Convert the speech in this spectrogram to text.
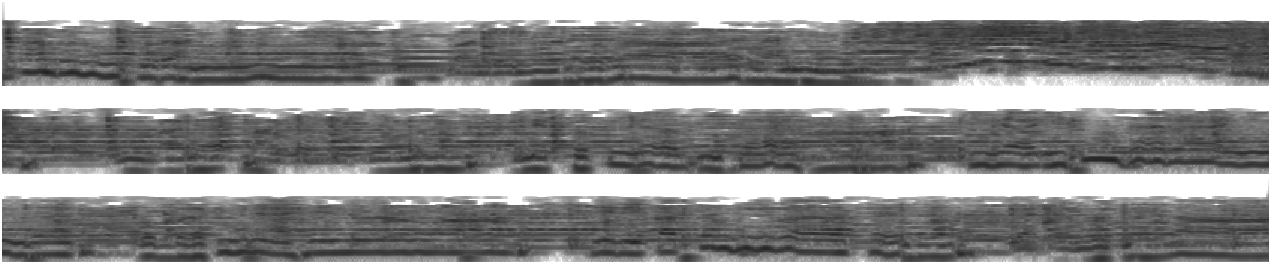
බඳුන් පුරන්නේ බඳුන් පුරාලන්නේ වර අයුම නෙතුපිය විදහා කිය ඉන්දරින්ද ඔබ නැහෙනවා සිරිකත නිවසද වැඩම කළා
